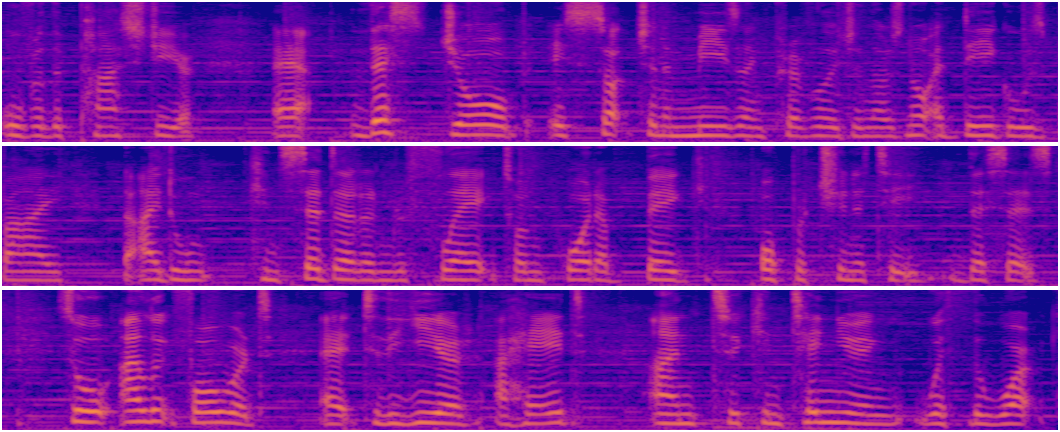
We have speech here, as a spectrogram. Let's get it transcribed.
over the past year. Uh, this job is such an amazing privilege and there's not a day goes by that I don't consider and reflect on what a big opportunity this is. So I look forward uh, to the year ahead and to continuing with the work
